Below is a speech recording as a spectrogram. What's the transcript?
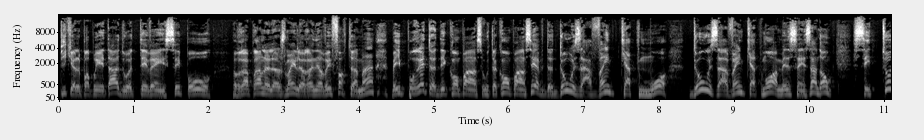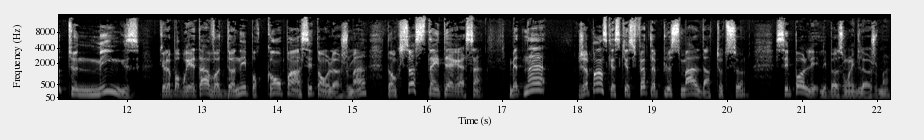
puis que le propriétaire doit t'évincer pour reprendre le logement et le rénover fortement, ben, il pourrait te décompenser ou te compenser de 12 à 24 mois. 12 à 24 mois à 1500. Donc, c'est toute une mise que le propriétaire va te donner pour compenser ton logement. Donc, ça, c'est intéressant. Maintenant, je pense que ce qui se fait le plus mal dans tout ça, c'est pas les, les besoins de logement,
